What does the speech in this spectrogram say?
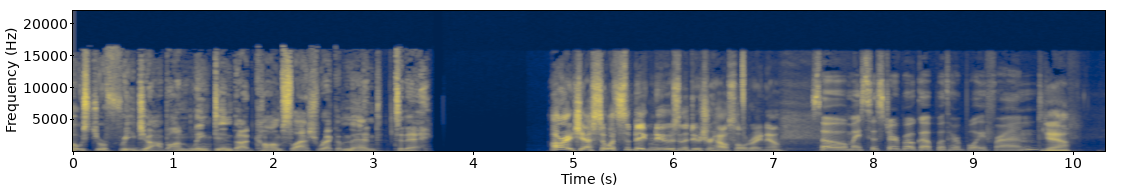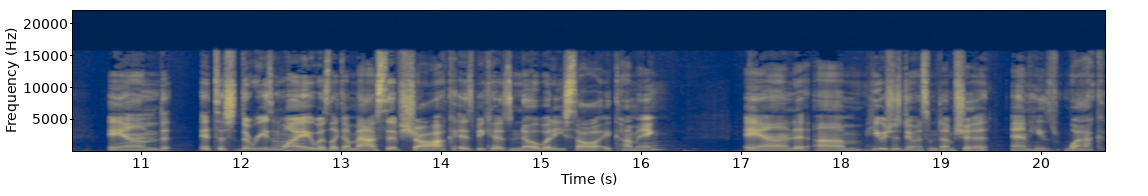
Post your free job on linkedin.com slash recommend today. All right, Jess. So, what's the big news in the Dutcher household right now? So my sister broke up with her boyfriend, Yeah. and it's a, the reason why it was like a massive shock is because nobody saw it coming, and um, he was just doing some dumb shit, and he's whack.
